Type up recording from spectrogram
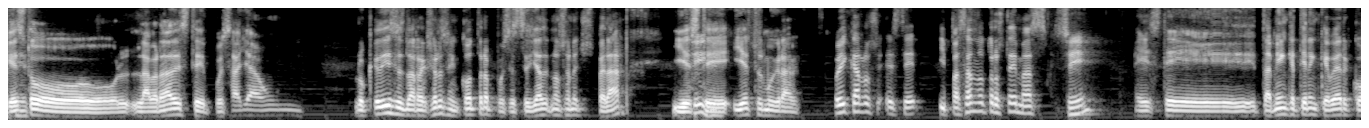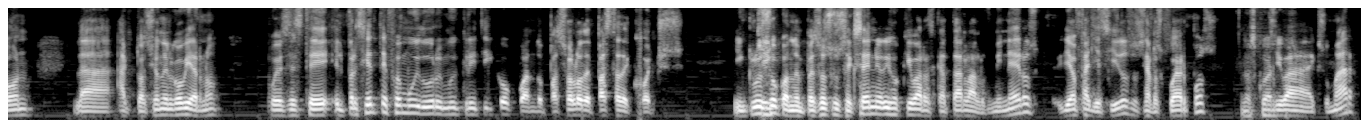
que esto, la verdad, este, pues haya un, lo que dices, las reacciones en contra, pues este, ya nos han hecho esperar y este, y esto es muy grave. Oye, Carlos, este, y pasando a otros temas, sí, este, también que tienen que ver con la actuación del gobierno, pues este, el presidente fue muy duro y muy crítico cuando pasó lo de pasta de coches. Incluso cuando empezó su sexenio dijo que iba a rescatar a los mineros ya fallecidos, o sea, los cuerpos, los cuerpos. Los iba a exhumar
